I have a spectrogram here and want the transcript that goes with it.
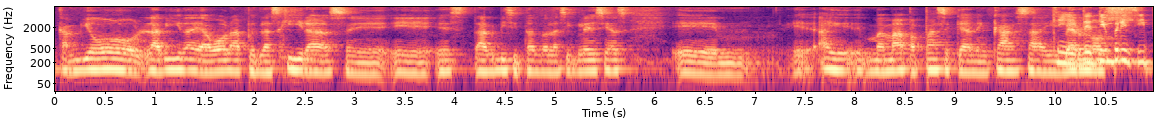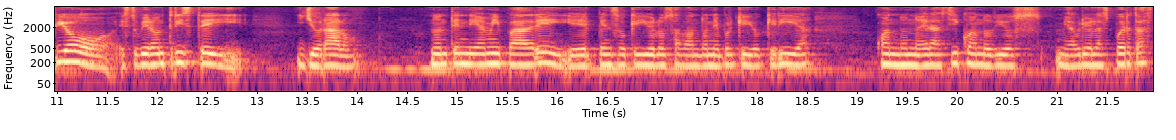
cambió la vida y ahora pues las giras, eh, eh, estar visitando las iglesias? Eh, hay, mamá, papá se quedan en casa y sí, desde un principio estuvieron tristes y, lloraron. no entendía a mi padre y él pensó que yo los abandoné porque yo quería, cuando no era así, cuando Dios me abrió las puertas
